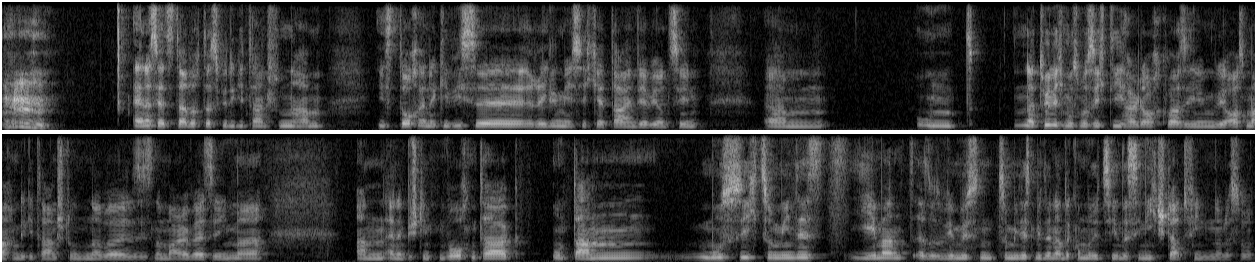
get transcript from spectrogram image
einerseits dadurch, dass wir die Gitarrenstunden haben, ist doch eine gewisse Regelmäßigkeit da, in der wir uns sehen. Ähm, und natürlich muss man sich die halt auch quasi irgendwie ausmachen, die Gitarrenstunden, aber es ist normalerweise immer an einem bestimmten Wochentag und dann muss sich zumindest jemand, also wir müssen zumindest miteinander kommunizieren, dass sie nicht stattfinden oder so.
